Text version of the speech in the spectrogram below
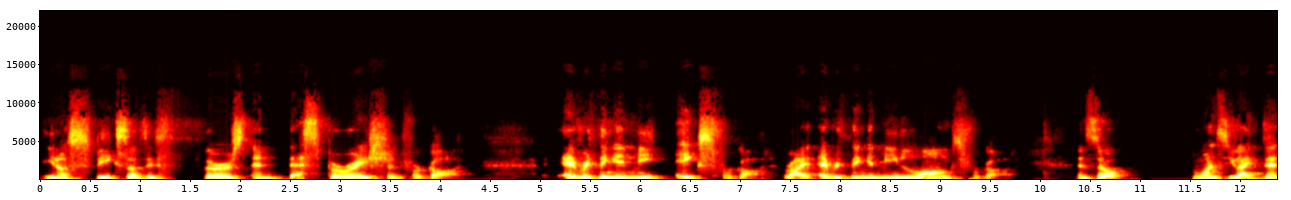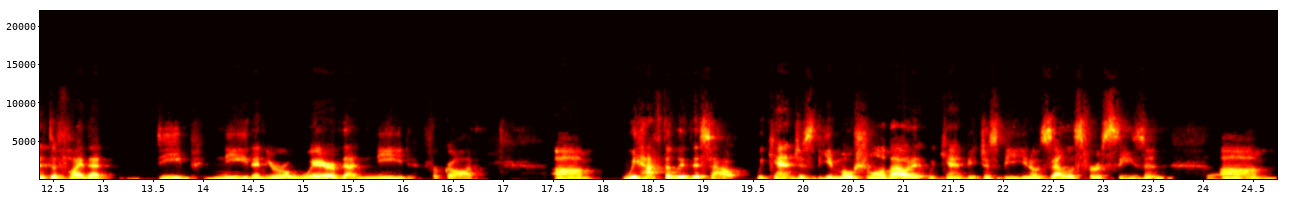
you know, speaks of this thirst and desperation for God. Everything in me aches for God, right? Everything in me longs for God. And so once you identify that deep need and you're aware of that need for God, um, we have to live this out. We can't just be emotional about it. We can't be just be, you know, zealous for a season. Yeah. Um,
